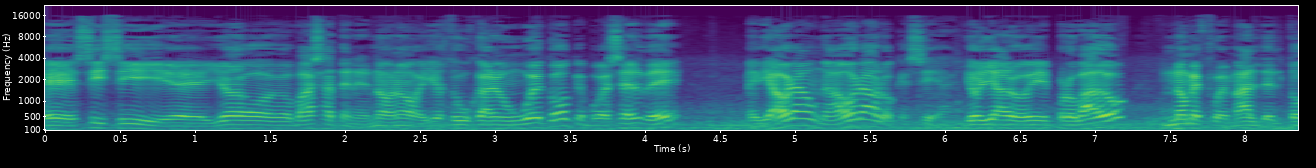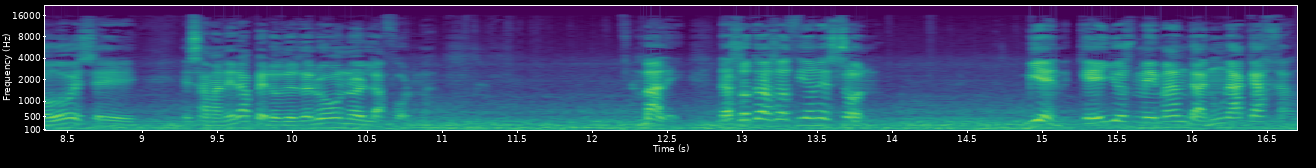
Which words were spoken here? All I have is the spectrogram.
eh, sí, sí, eh, yo vas a tener. No, no, ellos te buscan un hueco que puede ser de media hora, una hora o lo que sea. Yo ya lo he probado, no me fue mal del todo ese, esa manera, pero desde luego no es la forma. Vale, las otras opciones son, bien, que ellos me mandan una caja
